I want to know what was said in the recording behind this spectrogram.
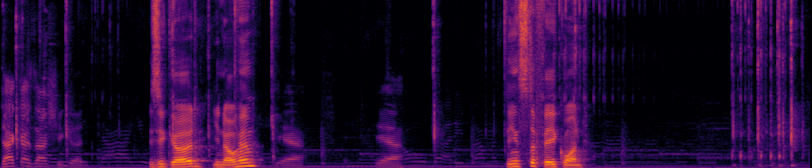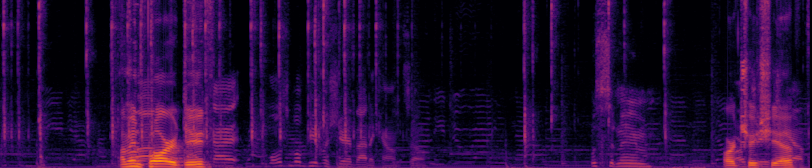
That guy's actually good. Is he good? You know him? Yeah. Yeah. I think the fake one. I'm in Uh, bar, dude. guy- multiple people share that account, so. What's the name? Archer Chef.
